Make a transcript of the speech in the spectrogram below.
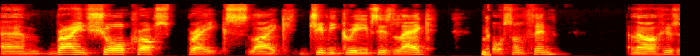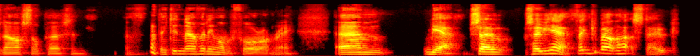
um, Ryan Shawcross breaks like Jimmy Greaves' leg or something. No, who's an Arsenal person? They didn't have anyone before Henry. Um, yeah, so so yeah, think about that, Stoke.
